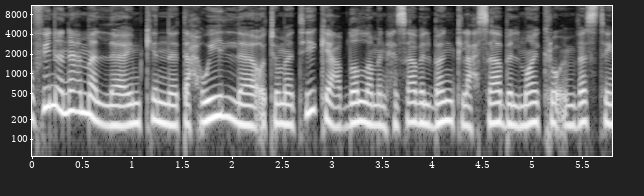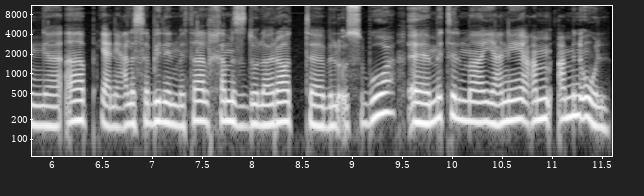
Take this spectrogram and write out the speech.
وفينا نعمل آه، يمكن تحويل آه، اوتوماتيكي عبد الله من حساب البنك لحساب ال micro investing app. يعني على سبيل المثال خمس دولارات بالأسبوع مثل ما يعني عم عم نقول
